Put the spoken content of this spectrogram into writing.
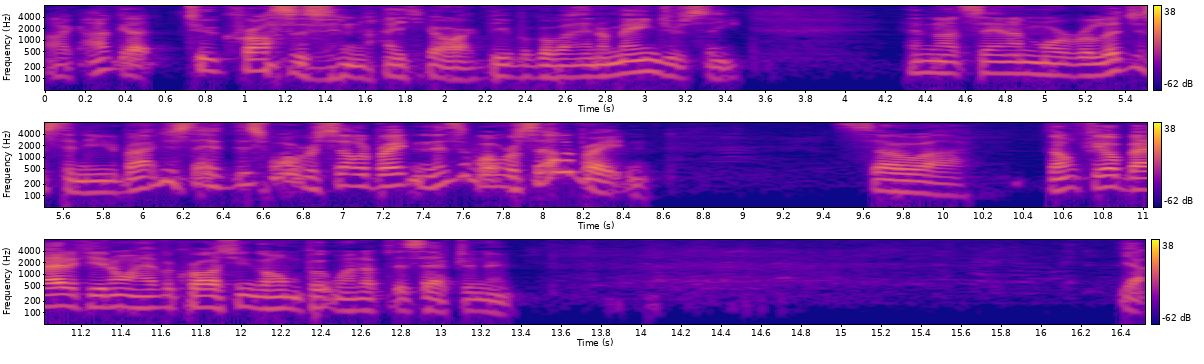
Like I've got two crosses in my yard. People go by in a manger scene. I'm not saying I'm more religious than anybody. I just say this is what we're celebrating. This is what we're celebrating. So uh, don't feel bad if you don't have a cross. You can go home and put one up this afternoon. Yeah.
